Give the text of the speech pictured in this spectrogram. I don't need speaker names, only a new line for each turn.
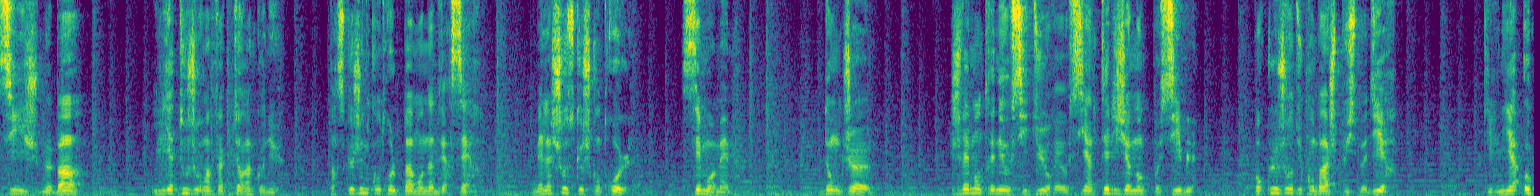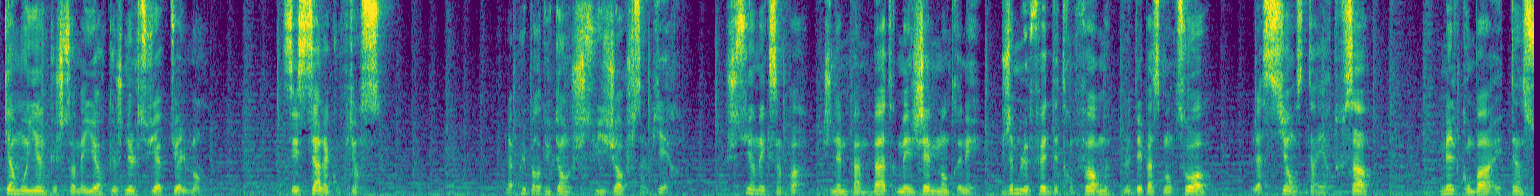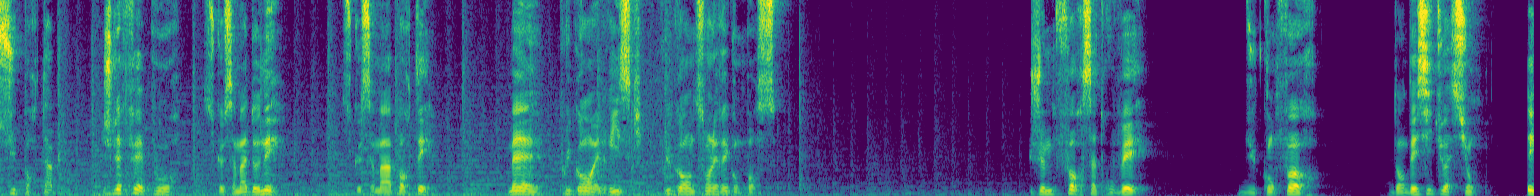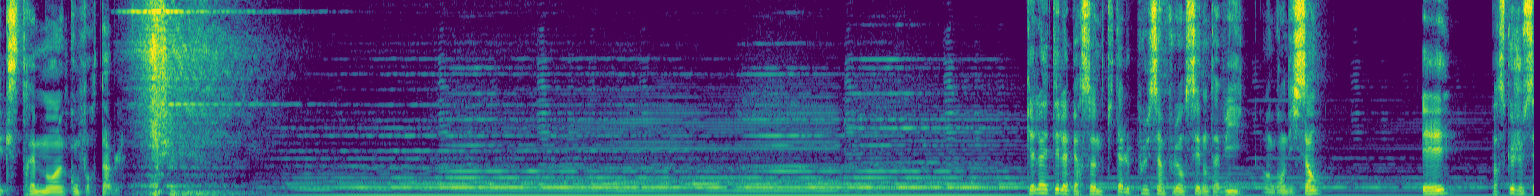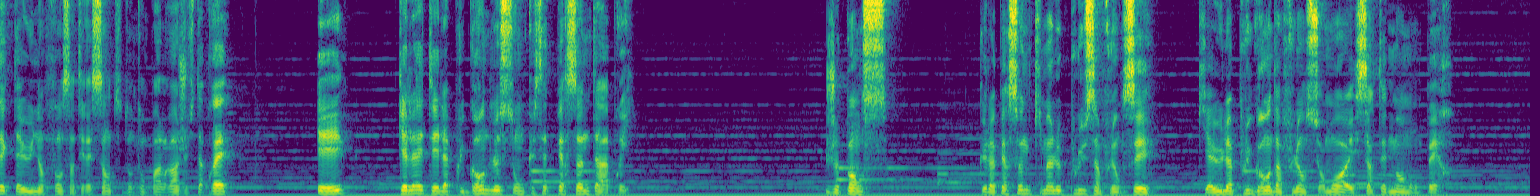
Si je me bats, il y a toujours un facteur inconnu, parce que je ne contrôle pas mon adversaire. Mais la chose que je contrôle, c'est moi-même. Donc je... Je vais m'entraîner aussi dur et aussi intelligemment que possible, pour que le jour du combat je puisse me dire qu'il n'y a aucun moyen que je sois meilleur que je ne le suis actuellement. C'est ça la confiance. La plupart du temps, je suis Georges Saint-Pierre. Je suis un mec sympa. Je n'aime pas me battre, mais j'aime m'entraîner. J'aime le fait d'être en forme, le dépassement de soi, la science derrière tout ça. Mais le combat est insupportable. Je l'ai fait pour ce que ça m'a donné, ce que ça m'a apporté. Mais plus grand est le risque, plus grandes sont les récompenses. Je me force à trouver du confort dans des situations extrêmement inconfortables. Quelle a été la personne qui t'a le plus influencé dans ta vie en grandissant? Et, parce que je sais que t'as eu une enfance intéressante dont on parlera juste après, et quelle a été la plus grande leçon que cette personne t'a appris? Je pense que la personne qui m'a le plus influencé, qui a eu la plus grande influence sur moi, est certainement mon père.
